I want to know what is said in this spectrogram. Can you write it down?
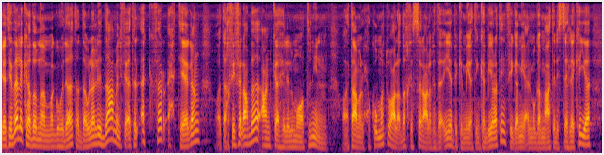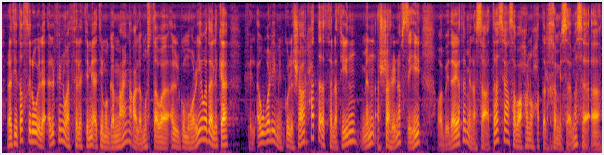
يأتي ذلك ضمن مجهودات الدولة لدعم الفئات الأكثر احتياجا وتخفيف الأعباء عن كاهل المواطنين. وتعمل الحكومة على ضخ السلع الغذائية بكميات كبيرة في جميع المجمعات الاستهلاكية التي تصل إلى 1300 مجمع على مستوى الجمهورية وذلك في الأول من كل شهر حتى الثلاثين من الشهر نفسه وبداية من الساعة التاسعة صباحا وحتى الخامسة مساء.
